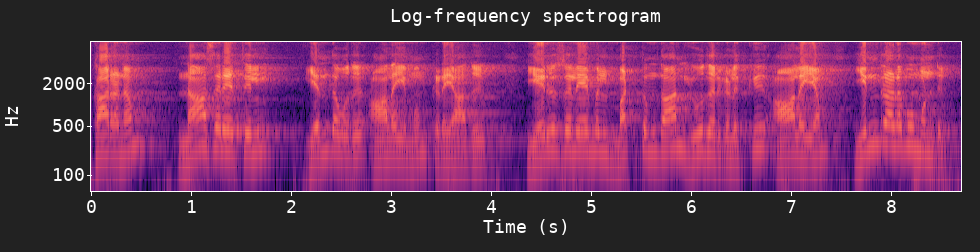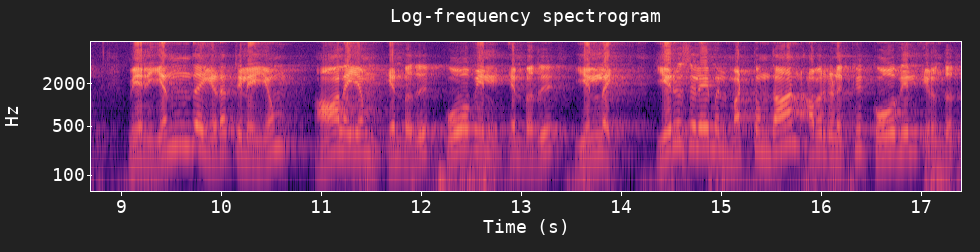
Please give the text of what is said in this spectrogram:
காரணம் நாசரேத்தில் எந்த ஒரு ஆலயமும் கிடையாது. எருசலேமில் மட்டும்தான் யூதர்களுக்கு ஆலயம் இன்றளவும் உண்டு. வேறு எந்த இடத்திலேயும் ஆலயம் என்பது கோவில் என்பது இல்லை. எருசலேமில் மட்டும்தான் அவர்களுக்கு கோவில் இருந்தது.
